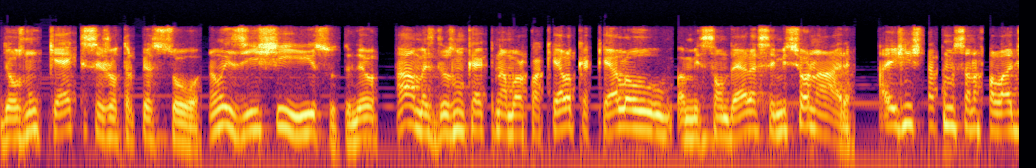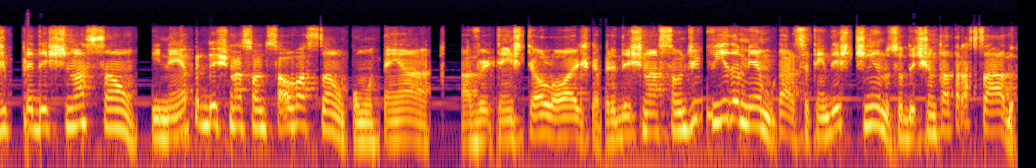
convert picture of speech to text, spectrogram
Deus não quer que seja outra pessoa. Não existe isso, entendeu? Ah, mas Deus não quer que namore com aquela, porque aquela, a missão dela é ser missionária. Aí a gente tá começando a falar de predestinação, e nem a predestinação de salvação, como tem a, a vertente teológica, a predestinação de vida mesmo. Cara, você tem destino, seu destino tá traçado.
